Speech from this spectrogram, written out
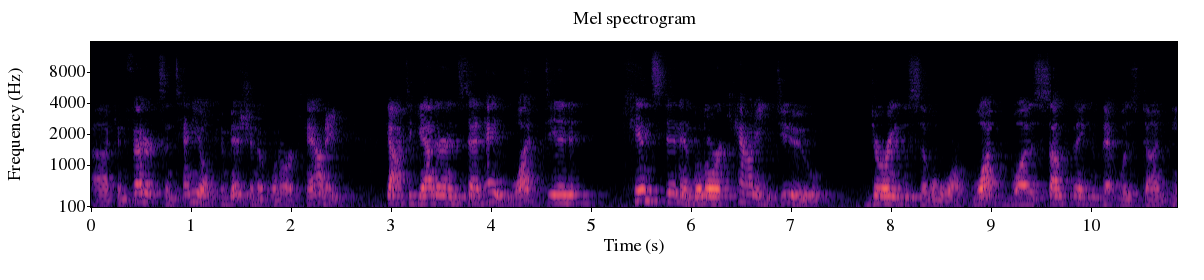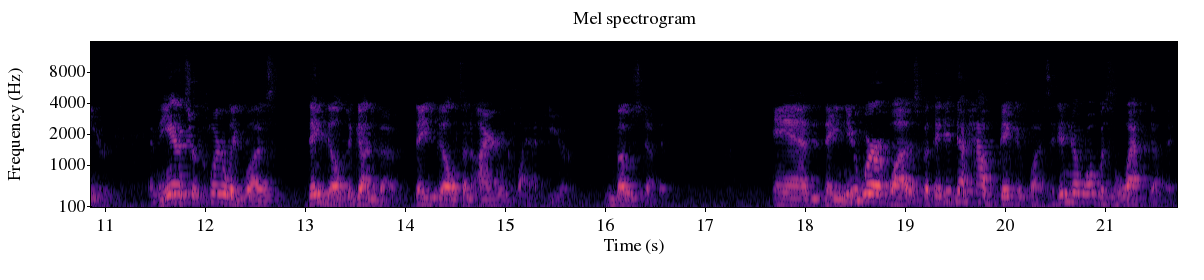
uh, Confederate Centennial Commission of Lenoir County got together and said, hey, what did Kinston and Lenoir County do during the Civil War? What was something that was done here? And the answer clearly was they built a gunboat. They built an ironclad here, most of it. And they knew where it was, but they didn't know how big it was. They didn't know what was left of it.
